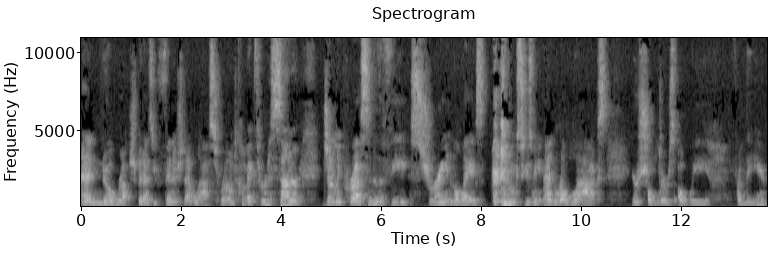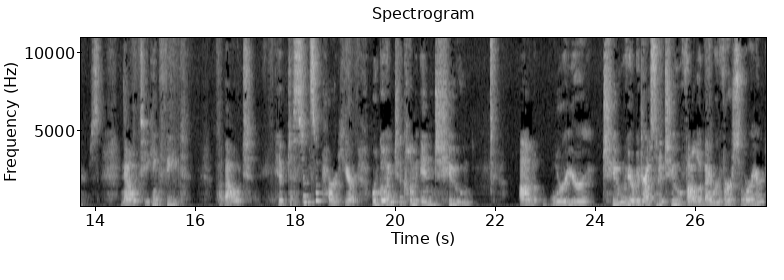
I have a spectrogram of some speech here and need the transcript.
and no rush, but as you finish that last round, come back through to center, Gently press into the feet, straighten the legs, excuse me, and relax your shoulders away from the ears. Now, taking feet about hip distance apart here, we're going to come into um, warrior two, Virabhadrasana two, followed by reverse warrior.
